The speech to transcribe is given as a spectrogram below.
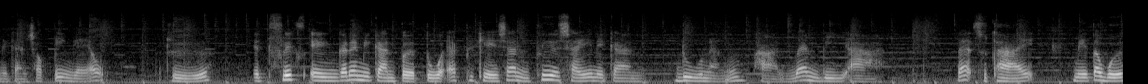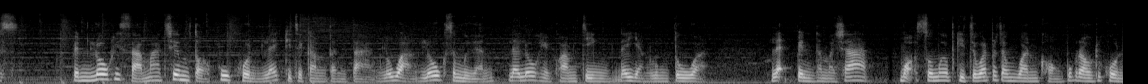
ในการช้อปปิ้งแล้ว หรือ Netflix เองก็ได้มีการเปิดตัวแอปพลิเคชัน เพื่อใช้ในการดูหนังผ่านแว่น VR และสุดท้าย Metaverse เป็นโลกที่สามารถเชื่อมต่อผู้คนและกิจกรรมต่างๆ ระหว่างโลกเสมือนและโลกแห่งความจริงได้อย่างลงตัว และเป็นธรรมชาติเหมาะสมกับกิจวัตรประจำวันของพวกเราทุกคน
